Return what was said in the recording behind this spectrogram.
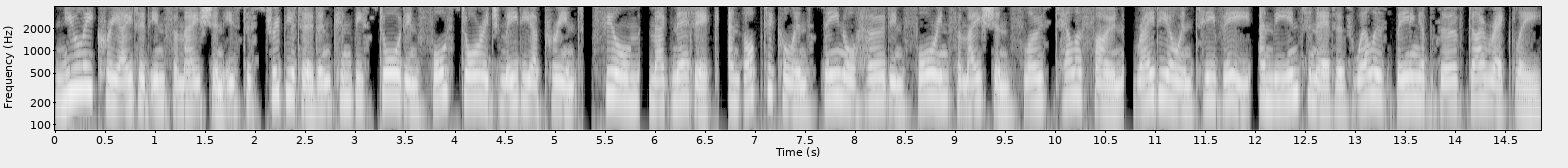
Newly created information is distributed and can be stored in four storage media print, film, magnetic, and optical and seen or heard in four information flows telephone, radio and TV, and the Internet as well as being observed directly.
